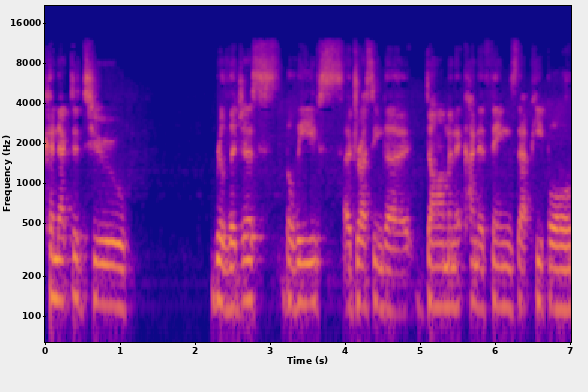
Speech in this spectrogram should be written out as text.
connected to religious beliefs, addressing the dominant kind of things that people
